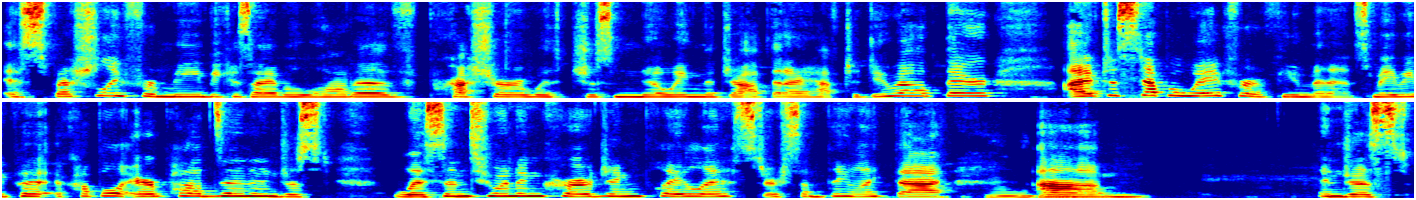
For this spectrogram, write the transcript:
especially for me, because I have a lot of pressure with just knowing the job that I have to do out there, I have to step away for a few minutes, maybe put a couple of AirPods in and just listen to an encouraging playlist or something like that, mm-hmm. um, and just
